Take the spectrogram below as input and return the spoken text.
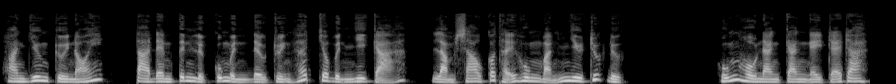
Hoàng Dương cười nói, ta đem tinh lực của mình đều truyền hết cho Bình Nhi cả, làm sao có thể hung mãnh như trước được. Huống hồ nàng càng ngày trẻ ra,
